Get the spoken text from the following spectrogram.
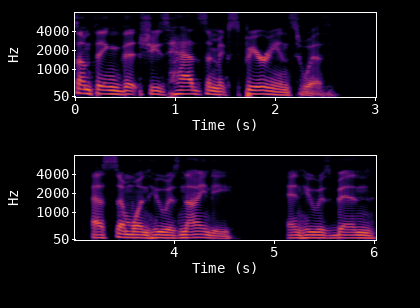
Something that she's had some experience with as someone who is 90 and who has been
